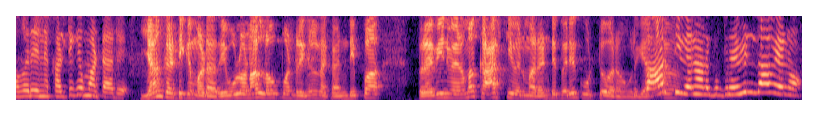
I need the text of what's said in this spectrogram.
அவர் என்ன கட்டிக்க மாட்டாரு. ஏன் கட்டிக்க மாட்டாரு? இவ்வளவு நாள் லவ் பண்றீங்களா நான் கண்டிப்பா பிரவீன் வேணுமா கார்த்தி வேணுமா? ரெண்டு பேரையும் கூட்டு வரேன் உங்களுக்கு. கார்த்தி வேணும் எனக்கு பிரவீன் தான் வேணும்.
